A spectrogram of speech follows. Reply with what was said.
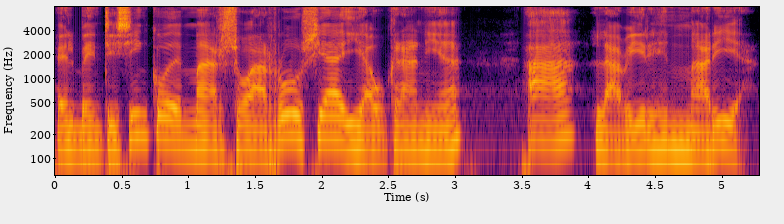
el 25 de marzo, a Rusia y a Ucrania, a la Virgen María.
